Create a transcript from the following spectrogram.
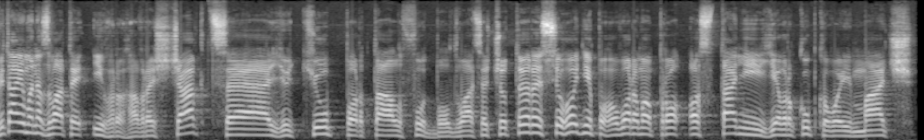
Вітаю, мене звати Ігор Гаврищак. Це YouTube портал Футбол 24 Сьогодні поговоримо про останній єврокубковий матч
